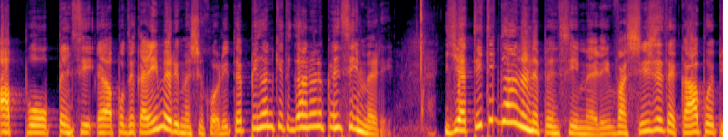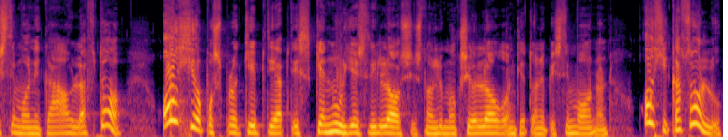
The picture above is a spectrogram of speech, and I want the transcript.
από, πενθη, ε, από δεκαήμερη με συγχωρείτε, πήγαν και την κάνανε πενθήμερη. Γιατί την κάνανε πενθήμερη, βασίζεται κάπου επιστημονικά όλο αυτό; Όχι όπως προκύπτει από τις καινούργιες δηλώσεις των λοιμοξιολόγων και των επιστημόνων. Όχι καθόλου.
